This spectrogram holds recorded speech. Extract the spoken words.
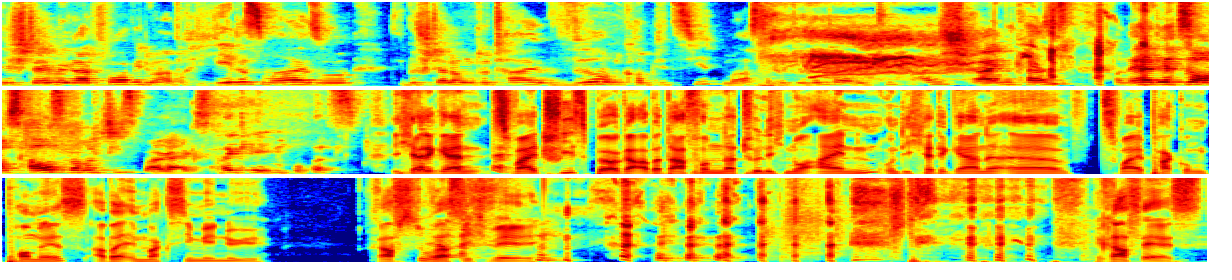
ich stelle mir gerade vor, wie du einfach jedes Mal so die Bestellung total wirr und kompliziert machst, damit du hinterher den Typen anschreien kannst und er dir so aufs Haus noch einen Cheeseburger extra geben muss. Ich hätte gern zwei Cheeseburger, aber davon natürlich nur einen und ich hätte gerne äh, zwei Packungen Pommes, aber im Maxi-Menü. Raffst du, ja. was ich will? Raff es.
